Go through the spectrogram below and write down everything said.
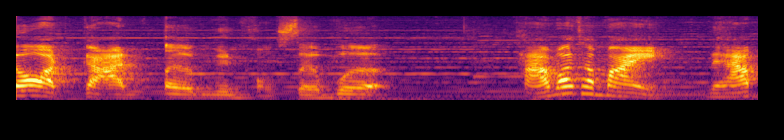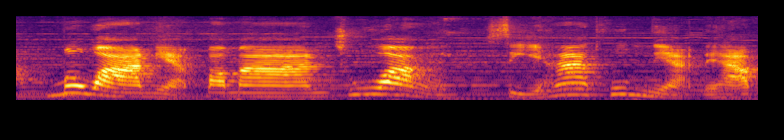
ยอดการเติมเงินของเซิร์ฟเวอร์ ถามว่าทำไมนะครับ เมื่อวานเนี่ยประมาณช่วง 4-5 ทุ่มเนี่ยนะครับ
